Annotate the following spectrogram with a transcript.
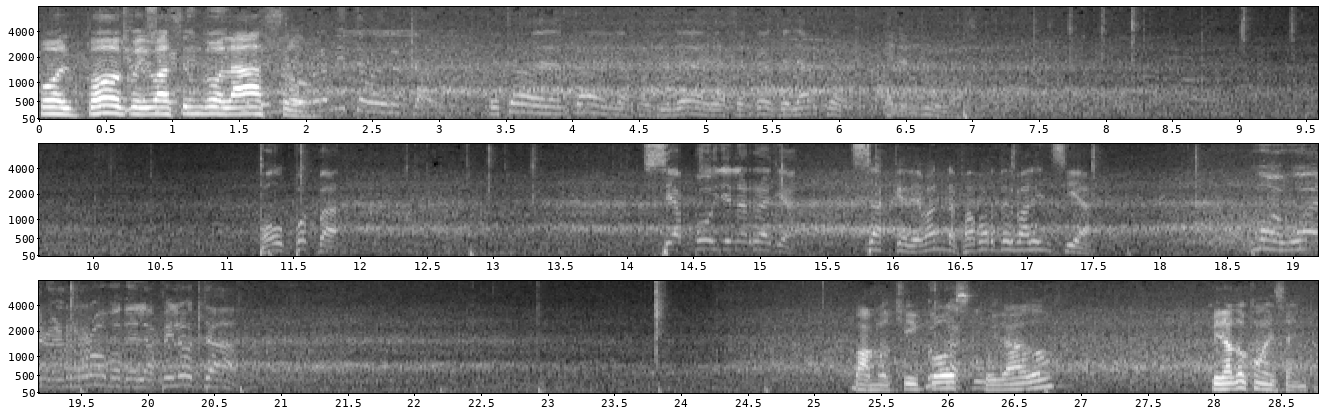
Por poco iba a ser un golazo. Estaba adelantado. Y las posibilidades de acercarse al arco eran nulas. Paul Pogba. Se apoya en la raya. Saque de banda a favor del Valencia. Muy bueno el robo de la pelota. Vamos, chicos, cuidado. Cuidado con el centro.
